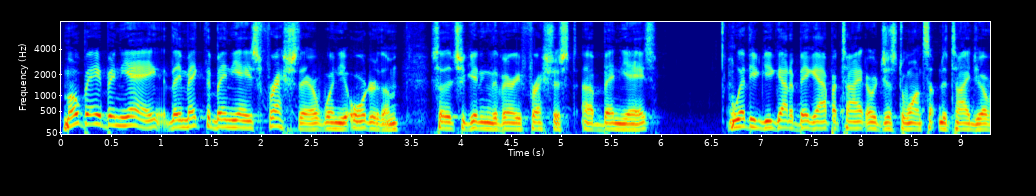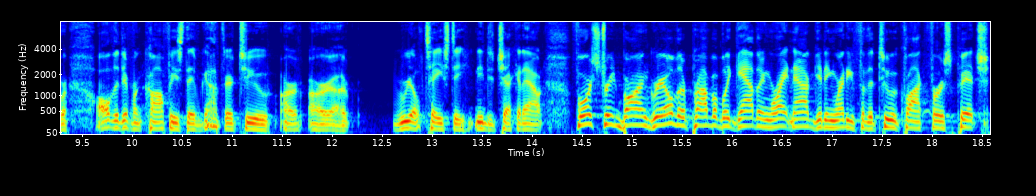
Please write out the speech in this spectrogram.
Mobay Beignet, they make the beignets fresh there when you order them so that you're getting the very freshest uh, beignets. Whether you got a big appetite or just want something to tide you over, all the different coffees they've got there too are, are uh, real tasty. Need to check it out. Fourth Street Bar and Grill, they're probably gathering right now, getting ready for the two o'clock first pitch.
